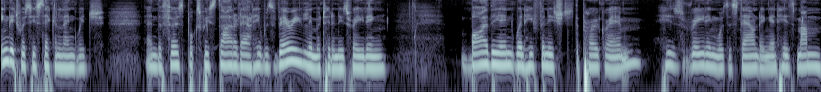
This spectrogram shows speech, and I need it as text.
English was his second language, and the first books we started out, he was very limited in his reading. By the end, when he finished the program, his reading was astounding, and his mum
